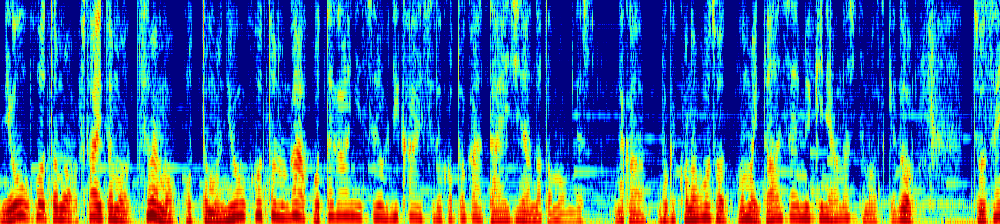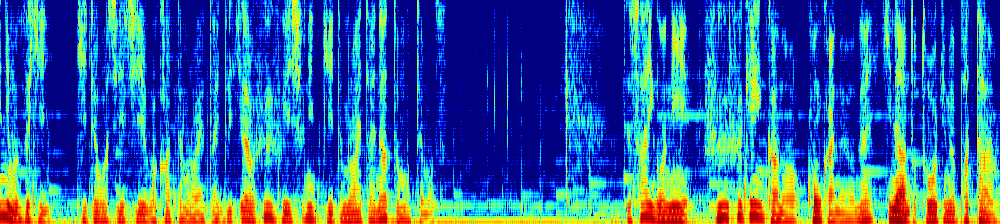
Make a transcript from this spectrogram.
両方とも2人とも妻も夫も両方ともがお互いにそれを理解することが大事なんだと思うんです。だから僕この放送主に男性向きに話してますけど女性にもぜひ聞いてほしいし分かってもらいたい。できれば夫婦一緒に聞いてもらいたいなと思ってます。で最後に夫婦喧嘩の今回のような、ね、避難と投機のパターン。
